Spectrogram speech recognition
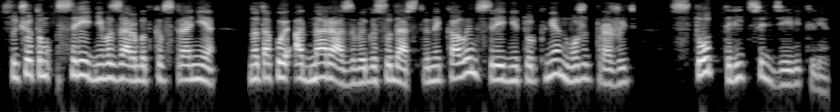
С учетом среднего заработка в стране на такой одноразовый государственный колым средний туркмен может прожить 139 лет.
